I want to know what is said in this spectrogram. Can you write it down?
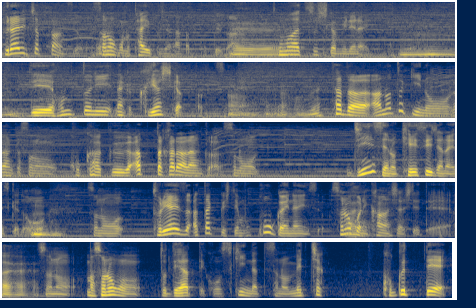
振られちゃったんですよ。その子のタイプじゃなかったっていうか、えー。友達としか見れないで本当になんか悔しかったんですよね。なるほどね。ただあの時のなんかその告白があったからなんかその人生の形成じゃないですけど、うん。そのとりあえずアタックしても後悔ないんですよ。その子に感謝してて、はいはいはい。そのまあ、その子と出会ってこう好きになってそのめっちゃ告って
